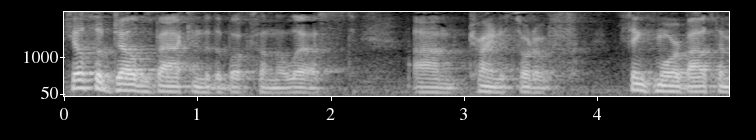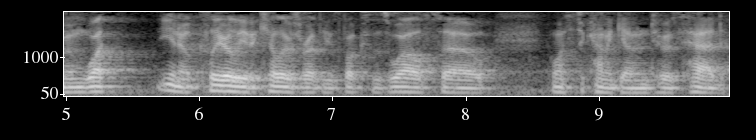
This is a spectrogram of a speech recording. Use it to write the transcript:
He also delves back into the books on the list, um, trying to sort of think more about them and what, you know, clearly the killers read these books as well, so he wants to kind of get into his head.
